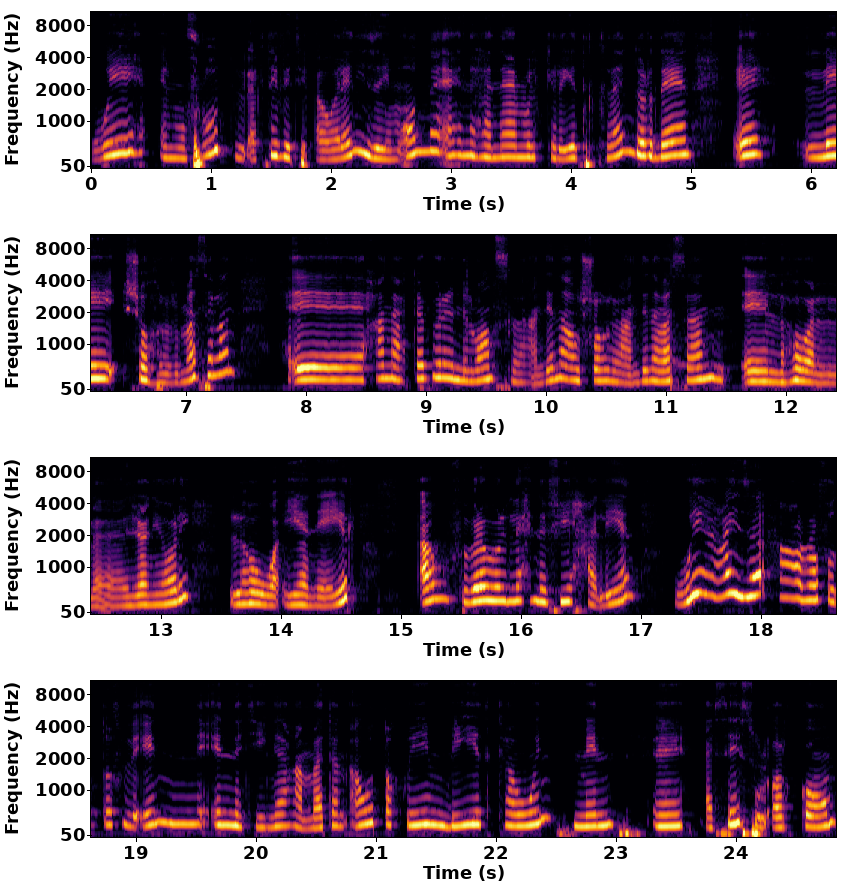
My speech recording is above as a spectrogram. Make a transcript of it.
والمفروض ال activity الأولاني زي ما قلنا إحنا هنعمل create ال calendar ده إيه لشهر مثلا إيه هنعتبر إن ال month اللي عندنا أو الشهر اللي عندنا مثلا إيه اللي هو ال January اللي هو يناير أو فبراير اللي إحنا فيه حاليا وعايزة أعرف الطفل إن النتيجة عامة أو التقويم بيتكون من آه، أساسه الأرقام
